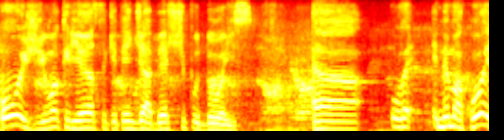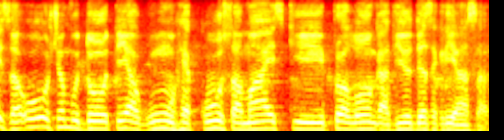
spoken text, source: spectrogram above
Hoje, uma criança que tem diabetes tipo 2, ah, é a mesma coisa ou já mudou? Tem algum recurso a mais que prolonga a vida dessa criança?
